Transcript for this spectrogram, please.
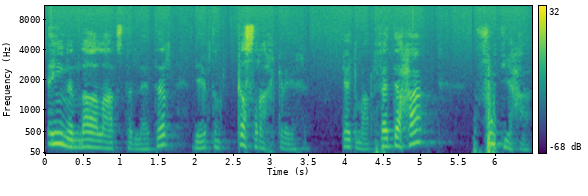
ene nalaatste letter, die heeft een kasra gekregen. Kijk maar. Fataha, futiha.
